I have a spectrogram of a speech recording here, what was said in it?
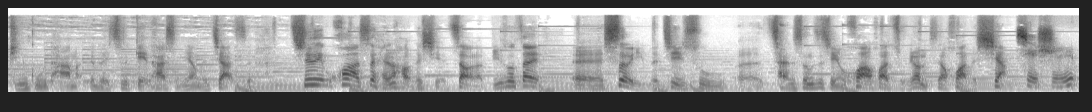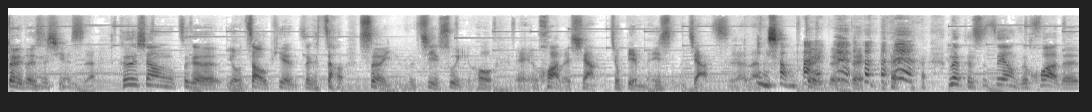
评估它嘛？对不对？是给它什么样的价值？其实画是很好的写照了，比如说在。呃，摄影的技术呃产生之前，画画主要你是要画的像写实，对对是写实啊。可是像这个有照片这个照摄影的技术以后，呃，画的像就变没什么价值了。印象派，对对对。那可是这样子画的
